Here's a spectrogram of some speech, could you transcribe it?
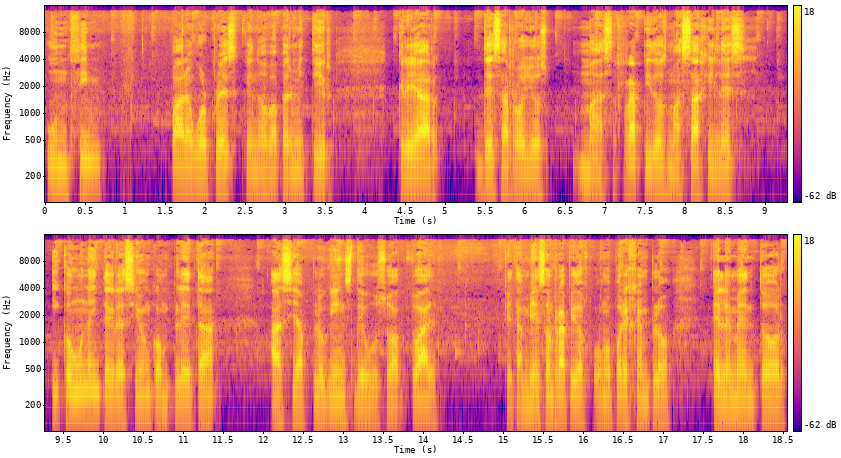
un theme para WordPress que nos va a permitir crear desarrollos más rápidos, más ágiles y con una integración completa hacia plugins de uso actual que también son rápidos como por ejemplo Elementor,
